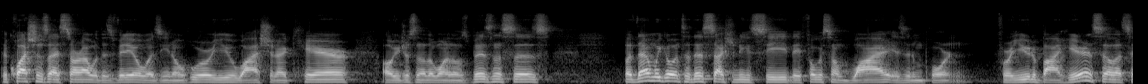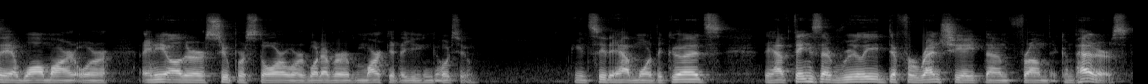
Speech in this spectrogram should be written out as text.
The questions I start out with this video was, you know, who are you? Why should I care? Oh, you're just another one of those businesses. But then we go into this section, you can see they focus on why is it important for you to buy here instead of, let's say, at Walmart or any other superstore or whatever market that you can go to. You can see they have more of the goods. They have things that really differentiate them from their competitors.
